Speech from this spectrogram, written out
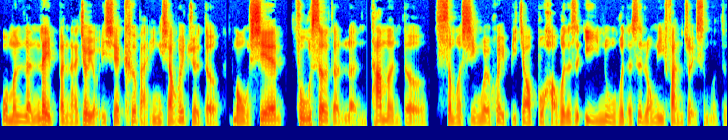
我们人类本来就有一些刻板印象，会觉得某些肤色的人他们的什么行为会比较不好，或者是易怒，或者是容易犯罪什么的。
